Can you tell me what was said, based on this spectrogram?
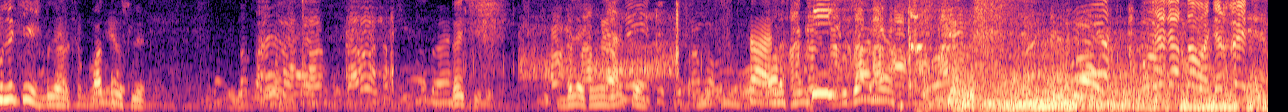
улетишь, блядь, под гусли. Дай сиди. Блядь, он недалеко. Все готово, держитесь.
